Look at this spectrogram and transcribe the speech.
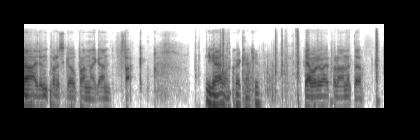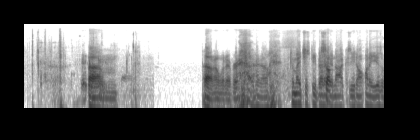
No, I didn't put a scope on my gun. Fuck. You can add one quick, can't you? Yeah, what do I put on it though? Um, I don't know, whatever. I don't know. It might just be better So- than not because you don't want to use a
